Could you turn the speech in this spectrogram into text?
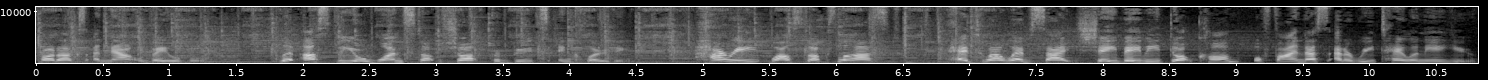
products are now available. Let us be your one-stop shop for boots and clothing. Hurry while stocks last. Head to our website, sheababy.com or find us at a retailer near you.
